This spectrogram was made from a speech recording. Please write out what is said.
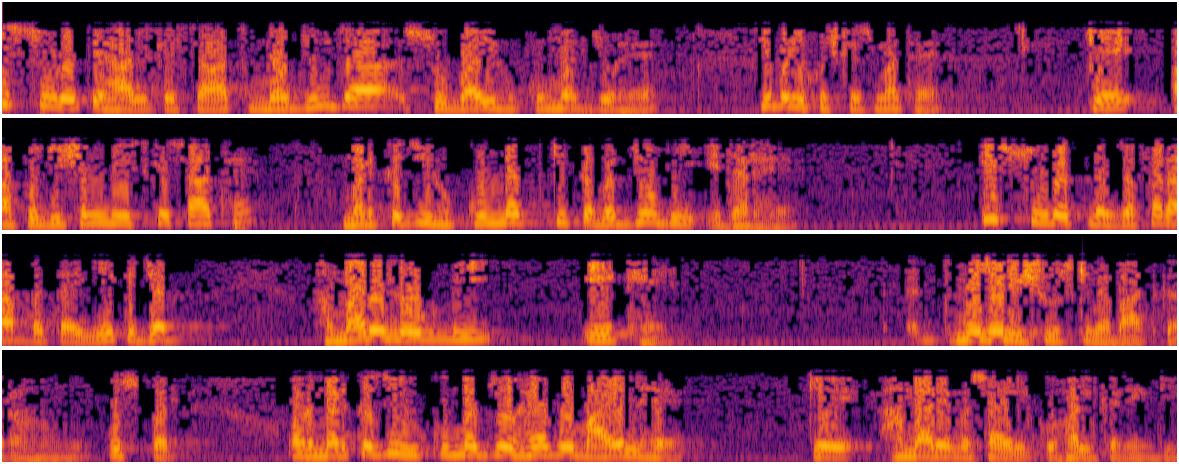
اس صورتحال کے ساتھ موجودہ صوبائی حکومت جو ہے، یہ بڑی خوش قسمت ہے کہ اپوزیشن بھی اس کے ساتھ ہے۔ مرکزی حکومت کی توجہ بھی ادھر ہے۔ اس صورت میں ظفر، آپ بتائیے کہ جب ہمارے لوگ بھی ایک ہیں میجر ایشوز کی میں بات کر رہا ہوں اس پر، اور مرکزی حکومت جو ہے وہ مائل ہے کہ ہمارے مسائل کو حل کریں گی۔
